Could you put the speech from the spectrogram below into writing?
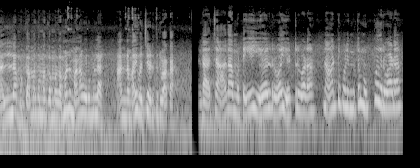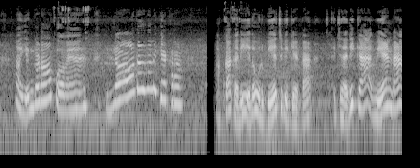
நல்லா கம்ம கம்ம கம்ம கம்மன்னு மனம் வரும்ல. அந்த மாதிரி வச்சு எடுத்துட்டு வாக்கா. சாதா முட்டையே ஏழு ரூபா எட்டு ரூபாடா. நாட்டுக்கோழி முட்டை முப்பது ரூபாடா. நான் எங்கடா போவேன்? இல்லாதது தானே அக்கா கறி ஏதோ ஒரு பேச்சுக்கு கேட்டா சரிக்கா வேண்டாம்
